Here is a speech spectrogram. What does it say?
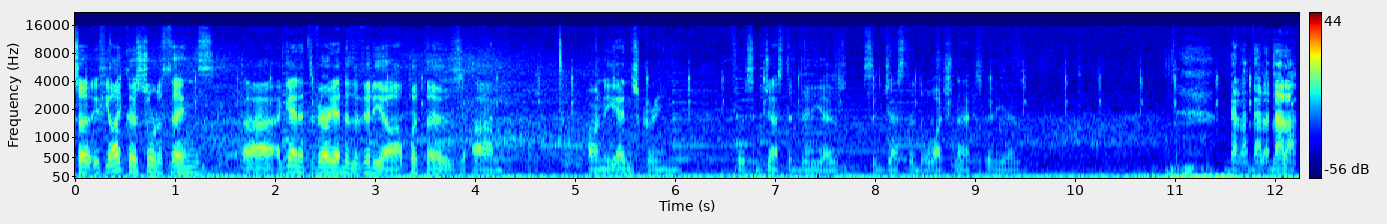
So if you like those sort of things, uh, again, at the very end of the video, I'll put those um, on the end screen for suggested videos, suggested to watch next videos. Bella, bella, bella.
